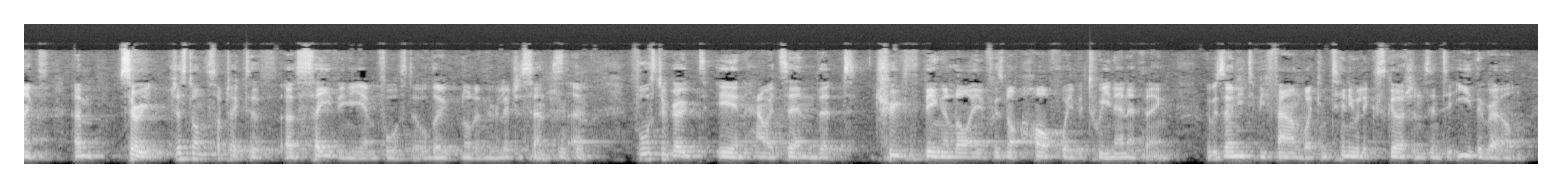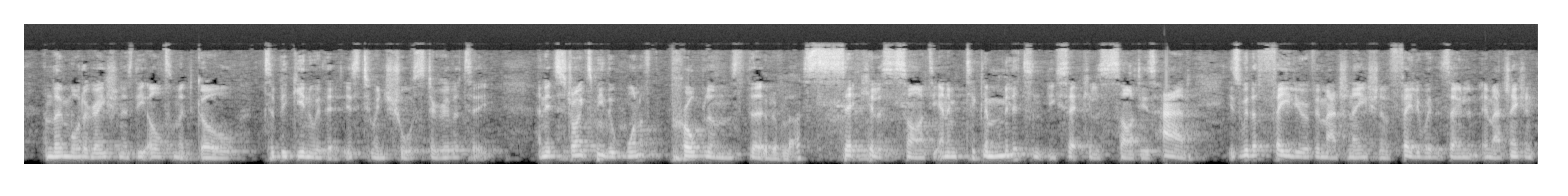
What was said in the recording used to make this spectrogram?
Thanks. Um, sorry, just on the subject of, of saving E.M. Forster, although not in the religious sense. Um, Forster wrote in Howards End that truth being alive was not halfway between anything. It was only to be found by continual excursions into either realm, and though moderation is the ultimate goal, to begin with it is to ensure sterility. And it strikes me that one of the problems that secular society, and in particular militantly secular society, has had is with a failure of imagination, a failure with its own imagination,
